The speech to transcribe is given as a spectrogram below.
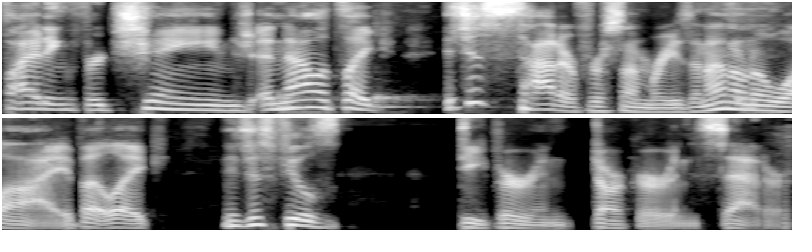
fighting for change and now it's like it's just sadder for some reason i don't know why but like it just feels deeper and darker and sadder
